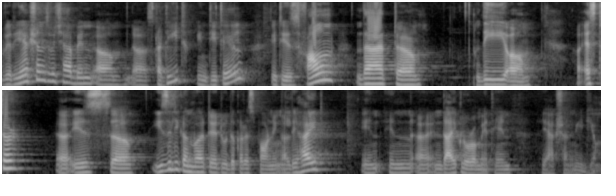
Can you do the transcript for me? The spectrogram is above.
the reactions which have been um, uh, studied in detail it is found that the um, ester uh, is uh, easily converted to the corresponding aldehyde in, in, in dichloromethane reaction medium.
